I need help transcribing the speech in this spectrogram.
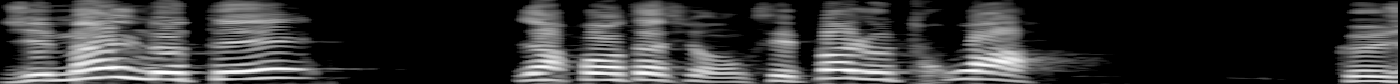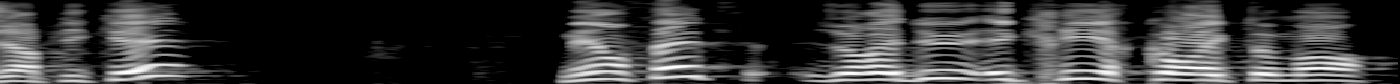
j'ai mal noté la représentation. Donc, ce n'est pas le 3 que j'impliquais, mais en fait, j'aurais dû écrire correctement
